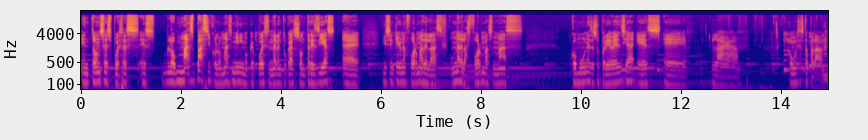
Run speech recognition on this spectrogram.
Entonces, pues es, lo más básico, lo más mínimo que puedes tener en tu casa. Son tres días. Eh, dicen que hay una forma de las. Una de las formas más comunes de supervivencia es eh, la. ¿Cómo es esta palabra?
